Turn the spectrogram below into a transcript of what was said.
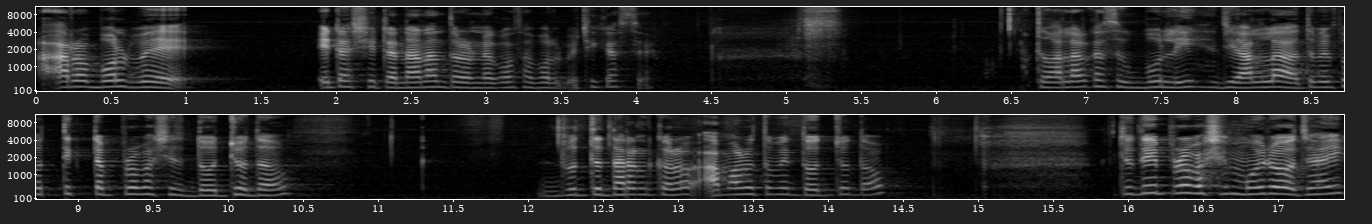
আরও বলবে, এটা সেটা, নানান ধরনের কথা বলবে, ঠিক আছে? তো আল্লাহর কাছে বলি যে, আল্লাহ, তুমি প্রত্যেকটা প্রবাসীর ধৈর্য দাও। ধৈর্য ধারণ করো, আমারও তুমি ধৈর্য দাও। যদি প্রবাসে মরেও যাই,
